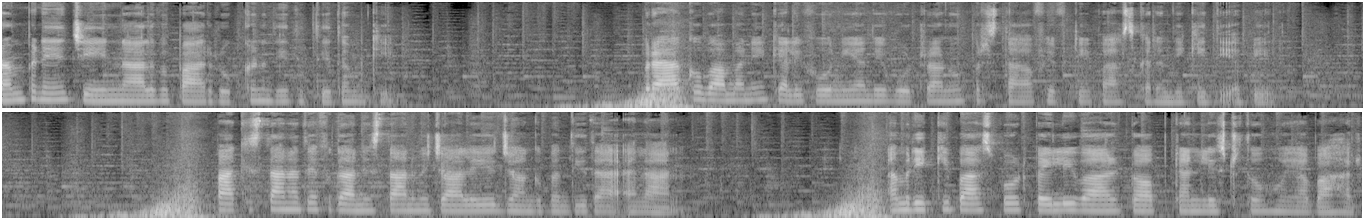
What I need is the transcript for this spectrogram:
ਟਰੰਪ ਨੇ ਚੀਨ ਨਾਲ ਵਪਾਰ ਰੋਕਣ ਦੀ ਦਿੱਤੀ ਧਮਕੀ। ਬਰਾਕ ਓਬਾਮਾ ਨੇ ਕੈਲੀਫੋਰਨੀਆ ਦੇ ਵੋਟਰਾਂ ਨੂੰ ਪ੍ਰਸਤਾਵ 50 ਪਾਸ ਕਰਨ ਦੀ ਕੀਤੀ ਅਪੀਲ। ਪਾਕਿਸਤਾਨ ਅਤੇ ਅਫਗਾਨਿਸਤਾਨ ਵਿਚਾਲੇ ਜੰਗਬੰਦੀ ਦਾ ਐਲਾਨ। ਅਮਰੀਕੀ ਪਾਸਪੋਰਟ ਪਹਿਲੀ ਵਾਰ ਟੌਪ 10 ਲਿਸਟ ਤੋਂ ਹੋਇਆ ਬਾਹਰ।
